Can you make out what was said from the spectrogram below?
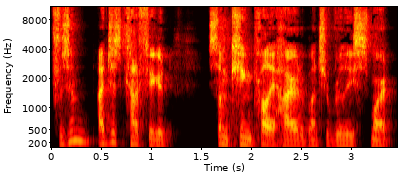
presume I just kind of figured some king probably hired a bunch of really smart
